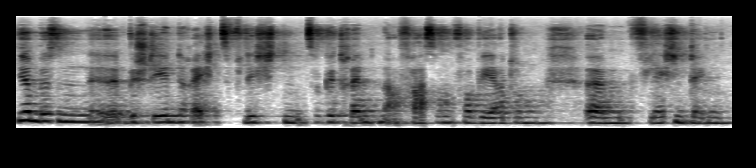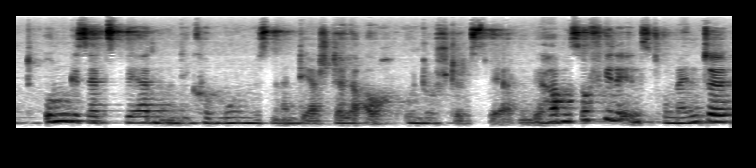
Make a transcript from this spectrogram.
Hier müssen äh, bestehende Rechtspflichten zur getrennten Erfassung, Verwertung ähm, flächendeckend umgesetzt werden und die Kommunen müssen an der Stelle auch unterstützt werden. Wir haben so viele Instrumente,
